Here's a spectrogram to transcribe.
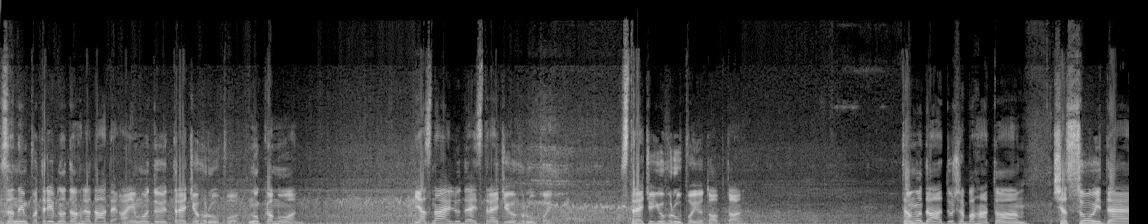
за ним потрібно доглядати, а йому дають третю групу. Ну камон. Я знаю людей з третьою групою. З третьою групою, тобто. Тому да, дуже багато часу йде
